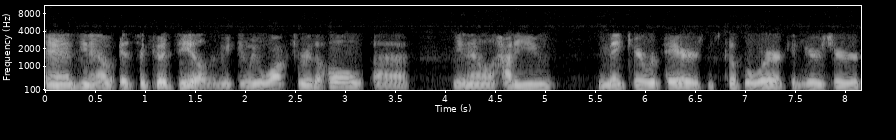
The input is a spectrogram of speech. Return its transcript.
and you know it's a good deal. And we and we walk through the whole uh you know how do you make your repairs and scope of work? And here's your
